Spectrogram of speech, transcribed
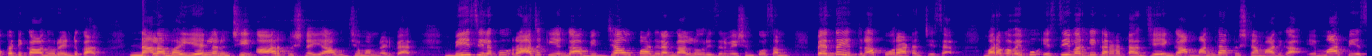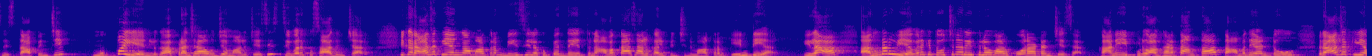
ఒకటి కాదు రెండు కాదు నలభై ఏండ్ల నుంచి ఆర్ కృష్ణయ్య ఉద్యమం నడిపారు. బీసీలకు రాజకీయంగా విద్యా ఉపాధి రంగాల్లో రిజర్వేషన్ కోసం పెద్ద ఎత్తున పోరాటం చేశారు. మరొక వైపు ఎస్సీ వర్గీకరణ తన ధ్యేయంగా మందా కృష్ణ మాదిగా ఎంఆర్పిఎస్ని స్థాపించి ముప్పై ఏళ్ళుగా ప్రజా ఉద్యమాలు చేసి చివరకు సాధించారు. ఇక రాజకీయంగా మాత్రం బీసీలకు పెద్ద ఎత్తున అవకాశాలు కల్పించింది మాత్రం ఎన్టీఆర్. ఇలా అందరూ ఎవరికి తోచిన రీతిలో వారు పోరాటం చేశారు. కానీ ఇప్పుడు ఆ ఘనత అంతా తామదే అంటూ రాజకీయ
